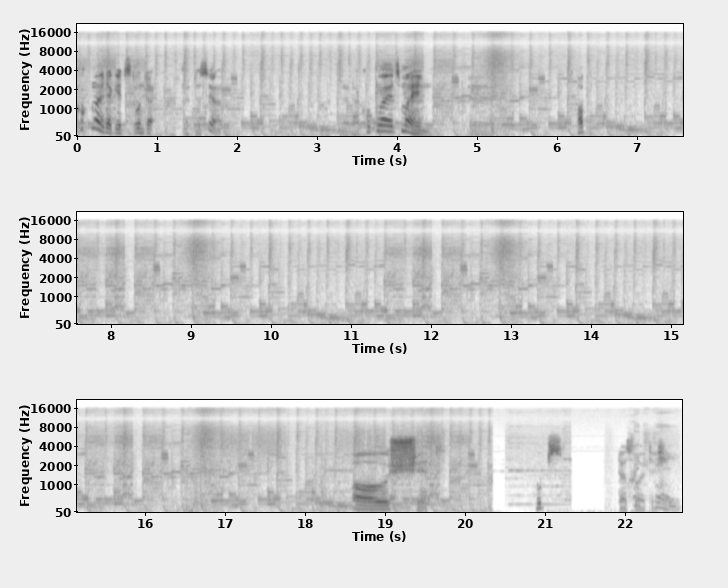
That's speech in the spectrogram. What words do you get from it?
Guck mal, da geht's drunter. Na, das ja. Na, da gucken wir jetzt mal hin. Oh shit. Ups. Das wollte ich.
